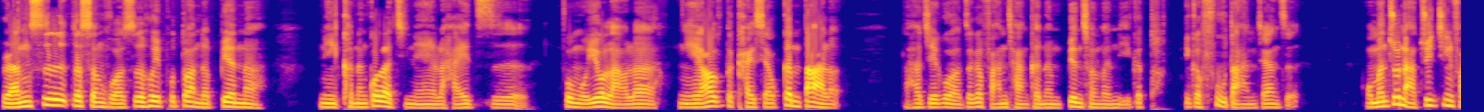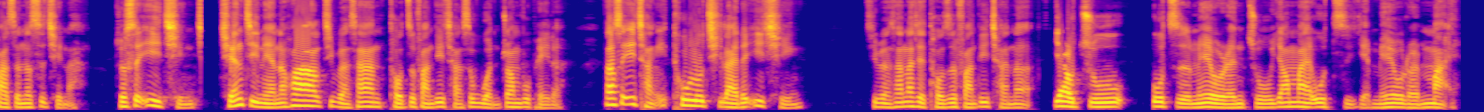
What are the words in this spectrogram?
人是的生活是会不断的变的。你可能过了几年有了孩子，父母又老了，你要的开销更大了，然后结果这个房产可能变成了你一个一个负担这样子。我们就拿最近发生的事情啊，就是疫情前几年的话，基本上投资房地产是稳赚不赔的。但是，一场一突如其来的疫情，基本上那些投资房地产的要租。屋子没有人租，要卖屋子也没有人买，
